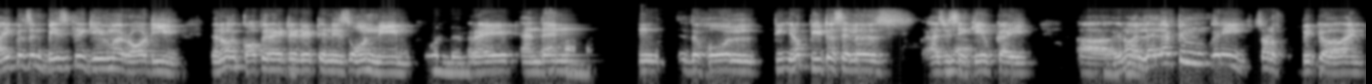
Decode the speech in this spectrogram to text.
Mike Wilson basically gave him a raw deal, you know, copyrighted it in his own name, Own name. right? And then the whole, you know, Peter Sellers, as we say, gave Kai, you know, Yes. le- left him very sort of bitter and,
